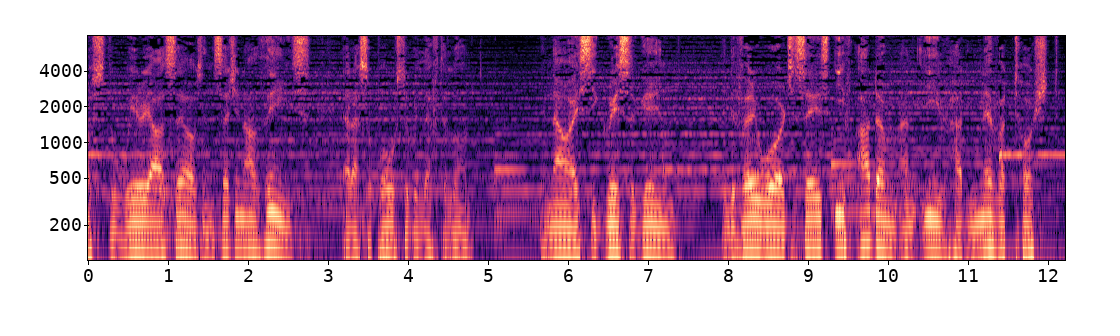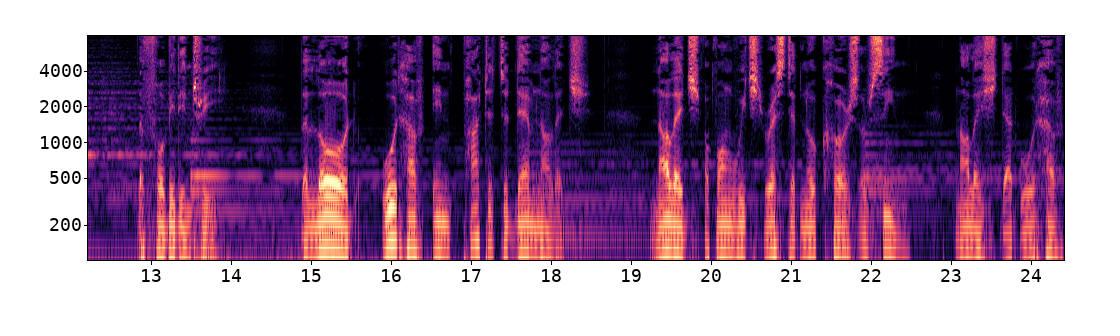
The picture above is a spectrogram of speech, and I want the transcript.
us to weary ourselves in searching out things that are supposed to be left alone. And now I see grace again in the very words. It says, If Adam and Eve had never touched the forbidden tree, the Lord would have imparted to them knowledge knowledge upon which rested no curse of sin, knowledge that would have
